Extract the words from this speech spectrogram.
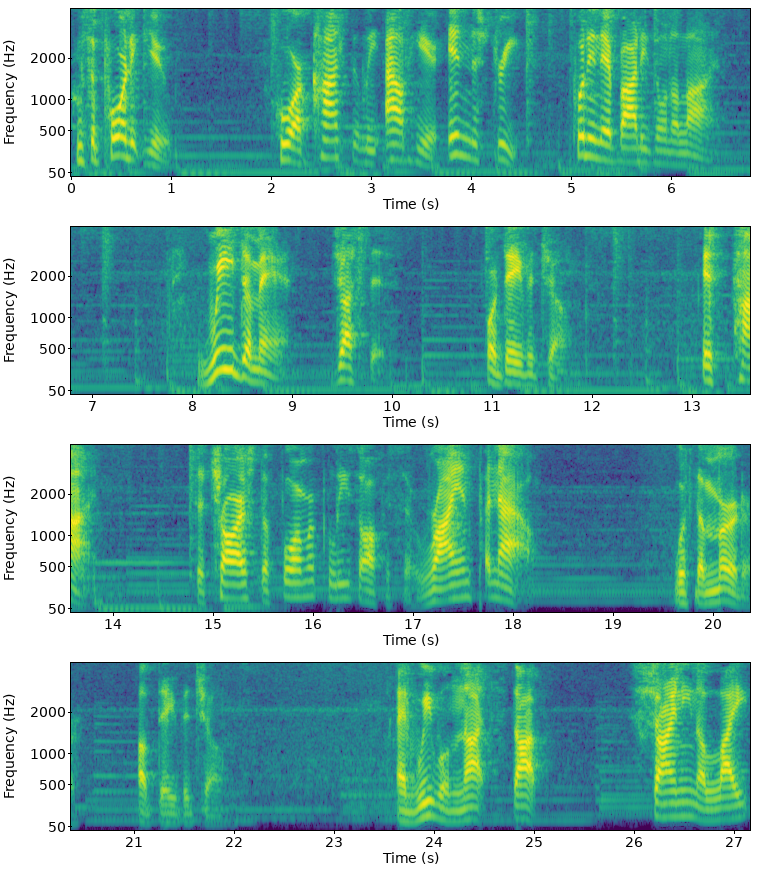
who supported you, who are constantly out here in the streets, putting their bodies on the line. We demand justice for David Jones. It's time to charge the former police officer, Ryan Pownall, with the murder of David Jones. And we will not stop shining a light.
